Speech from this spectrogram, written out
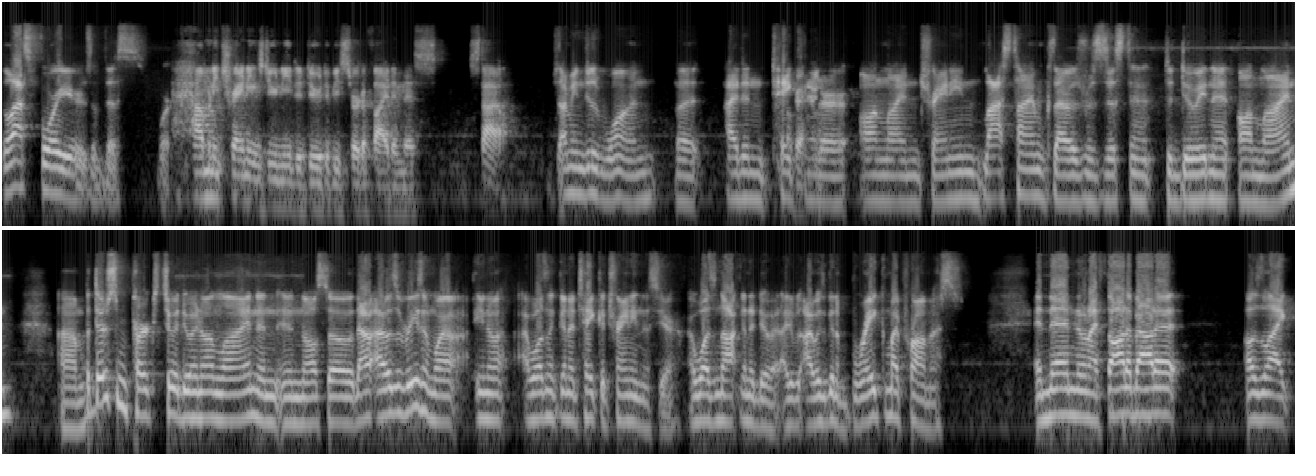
the last four years of this work. How many trainings do you need to do to be certified in this style? I mean, just one, but I didn't take okay. their online training last time because I was resistant to doing it online. Um, but there's some perks to it doing online, and and also that I was the reason why you know I wasn't going to take a training this year. I was not going to do it. I, I was going to break my promise. And then when I thought about it, I was like,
